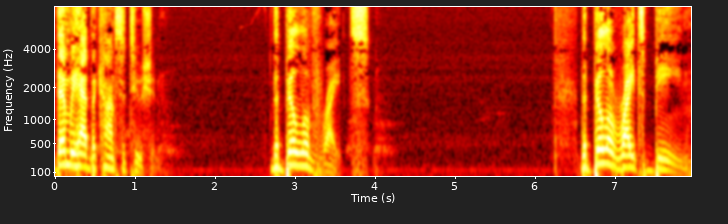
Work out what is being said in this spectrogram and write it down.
Then we had the Constitution, the Bill of Rights. The Bill of Rights being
